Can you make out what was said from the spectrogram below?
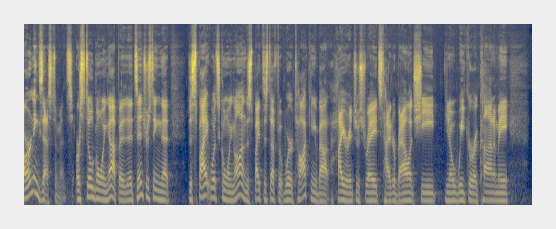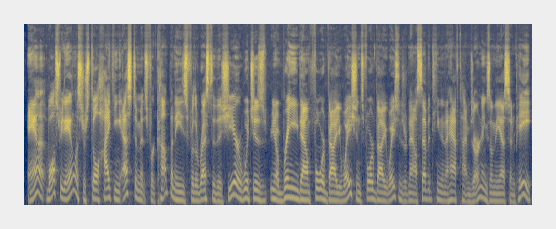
earnings estimates are still going up. It's interesting that despite what's going on, despite the stuff that we're talking about, higher interest rates, tighter balance sheet, you know, weaker economy, and Wall Street analysts are still hiking estimates for companies for the rest of this year, which is you know bringing down forward valuations. Forward valuations are now 17 and a half times earnings on the S&P,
